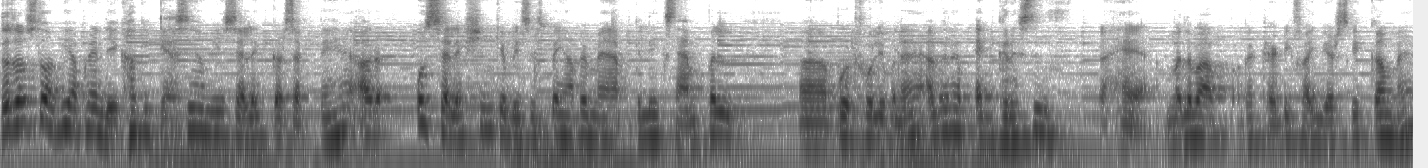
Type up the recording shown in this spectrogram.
तो दोस्तों, अभी आपने देखा कि कैसे हम ये सेलेक्ट कर सकते हैं और उस सिलेक्शन के बेसिस पे यहाँ पे मैं आपके लिए एक सैंपल पोर्टफोलियो बनाया। अगर आप एग्रेसिव है मतलब आप, अगर थर्टी फाइव ईयर्स के कम है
